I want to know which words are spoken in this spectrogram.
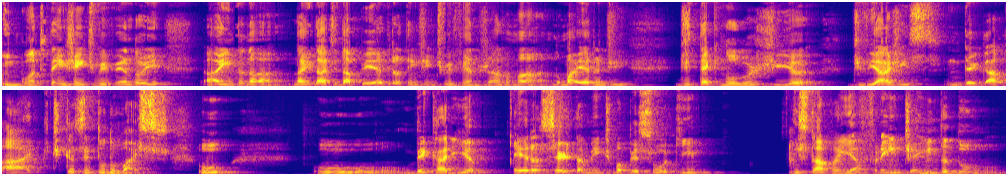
Enquanto tem gente vivendo aí ainda na, na Idade da Pedra, tem gente vivendo já numa, numa era de, de tecnologia, de viagens intergalácticas e tudo mais. O, o Beccaria era certamente uma pessoa que estava aí à frente ainda do,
